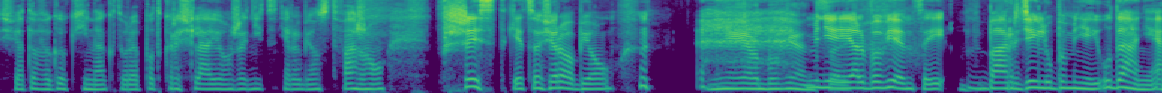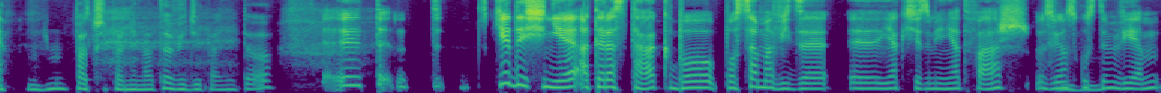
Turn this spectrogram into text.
światowego kina, które podkreślają, że nic nie robią z twarzą, wszystkie coś robią. Mniej albo więcej. Mniej albo więcej. Bardziej lub mniej udanie. Mhm. Patrzy pani na to, widzi pani to? Y, kiedyś nie, a teraz tak, bo, bo sama widzę, y, jak się zmienia twarz. W związku z tym wiem,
